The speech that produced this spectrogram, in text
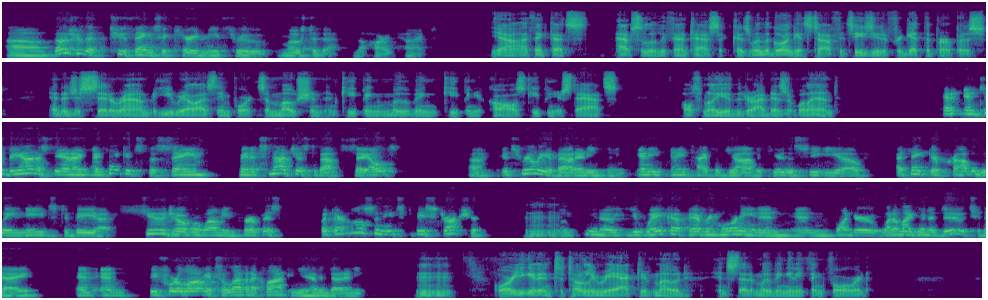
uh, those are the two things that carried me through most of the, the hard times. Yeah, I think that's absolutely fantastic because when the going gets tough, it's easy to forget the purpose and to just sit around. But you realize the importance of motion and keeping moving, keeping your calls, keeping your stats. Ultimately, the dry desert will end. And, and to be honest, Dan, I, I think it's the same. I mean, it's not just about sales. Uh, it's really about anything, any any type of job. If you're the CEO, I think there probably needs to be a huge, overwhelming purpose, but there also needs to be structure. Mm-hmm. Um, you know, you wake up every morning and and wonder, what am I going to do today? And and before long, it's eleven o'clock and you haven't done anything. Mm-hmm. Or you get into totally reactive mode instead of moving anything forward.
